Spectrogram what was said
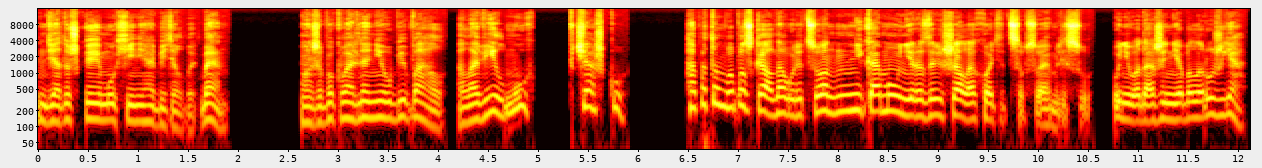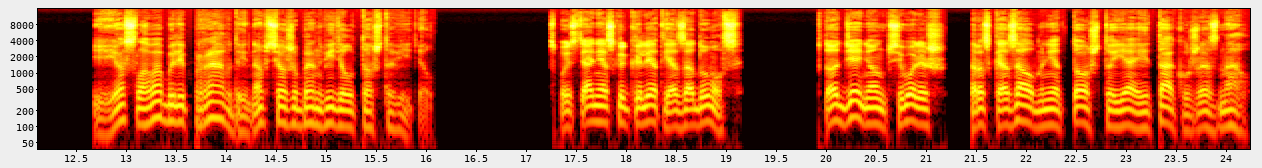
Дедушка и мухи не обидел бы, Бен. Он же буквально не убивал, а ловил мух в чашку, а потом выпускал на улицу. Он никому не разрешал охотиться в своем лесу. У него даже не было ружья. Ее слова были правдой, но все же Бен видел то, что видел. Спустя несколько лет я задумался. В тот день он всего лишь рассказал мне то, что я и так уже знал.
